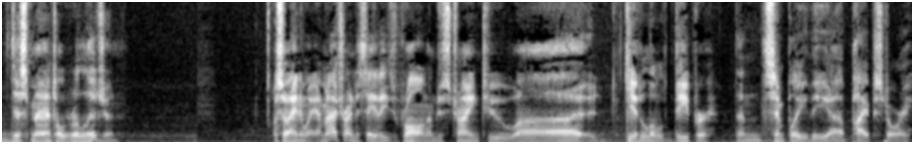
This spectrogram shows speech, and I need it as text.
dismantle religion so anyway, I'm not trying to say that he's wrong. I'm just trying to uh, get a little deeper than simply the uh, pipe story.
